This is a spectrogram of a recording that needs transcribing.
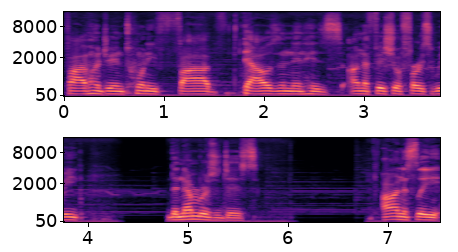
525,000 in his unofficial first week. The numbers are just honestly,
